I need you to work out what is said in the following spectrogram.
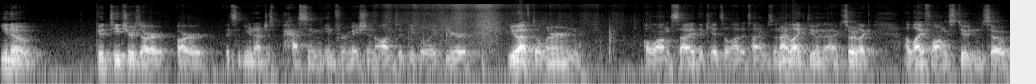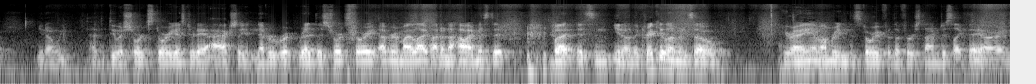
you know, good teachers are are. It's you're not just passing information on to people. Like you're, you have to learn alongside the kids a lot of times, and I like doing that. I'm sort of like a lifelong student. So, you know, we had to do a short story yesterday. I actually had never re- read this short story ever in my life. I don't know how I missed it, but it's in you know the curriculum, and so here I am. I'm reading the story for the first time, just like they are, and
